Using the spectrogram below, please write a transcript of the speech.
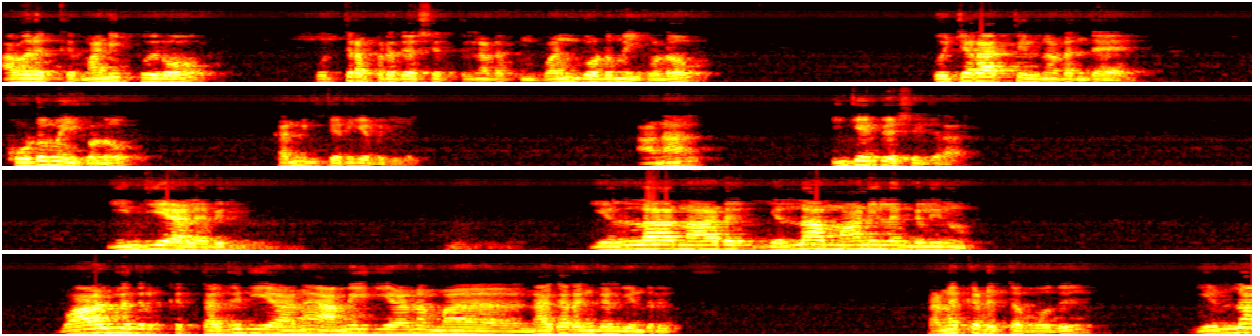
அவருக்கு மணிப்பூரோ உத்தரப்பிரதேசத்தில் நடக்கும் வன்கொடுமைகளோ குஜராத்தில் நடந்த கொடுமைகளோ கண்ணில் தெரியவில்லை. ஆனால் இங்கே பேசுகிறார். இந்திய அளவில் எல்லா நாடு எல்லா மாநிலங்களிலும் வாழ்வதற்கு தகுதியான அமைதியான ம நகரங்கள் என்று கணக்கெடுத்த போது எல்லா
